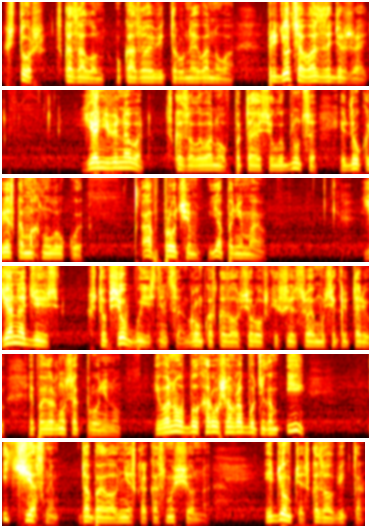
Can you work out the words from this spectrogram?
«Что ж», — сказал он, указывая Виктору на Иванова, — «придется вас задержать». «Я не виноват», — сказал Иванов, пытаясь улыбнуться, и вдруг резко махнул рукой. А, впрочем, я понимаю. Я надеюсь, что все выяснится, громко сказал Щуровский своему секретарю и повернулся к Пронину. Иванов был хорошим работником и... и честным, добавил несколько смущенно. «Идемте», — сказал Виктор,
